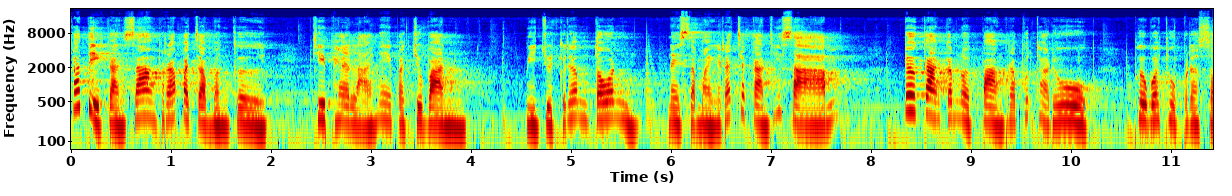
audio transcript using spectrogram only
คติการสร้างพระประจำวันเกิด ที่แพร่หลายในปัจจุบัน มีจุดเริ่มต้นในสมัยรัชกาลที่ 3 โดยการกำหนดปางพระพุทธรูป เพื่อวัตถุประส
